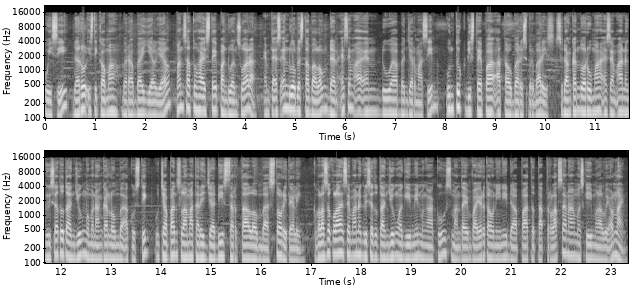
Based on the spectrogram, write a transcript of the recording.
Puisi, Darul Istiqomah Barabai Yel Yel, MAN 1 HST Panduan Suara, MTSN 12 Tabalong dan SMAN 2 Banjarmasin untuk di stepa atau baris berbaris. Sedangkan tuan rumah SMA Negeri 1 Tanjung memenangkan lomba akustik, ucapan selamat hari jadi serta lomba storytelling. Kepala Sekolah SMA Negeri 1 Tanjung Wagimin mengaku Semanta Empire tahun ini dapat tetap terlaksana meski melalui online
